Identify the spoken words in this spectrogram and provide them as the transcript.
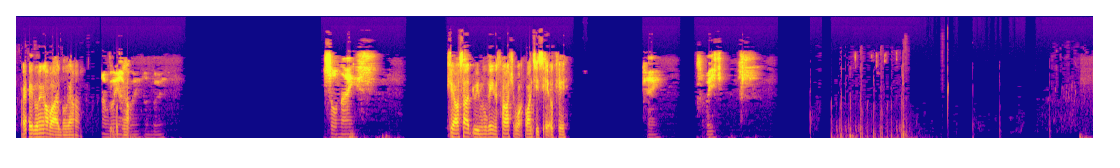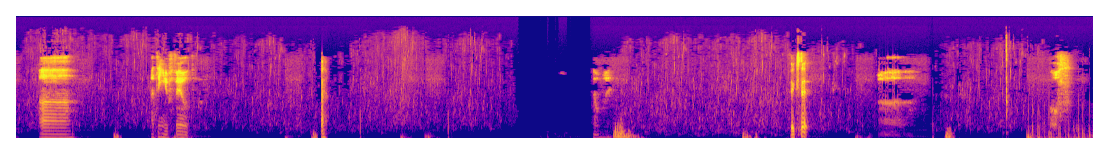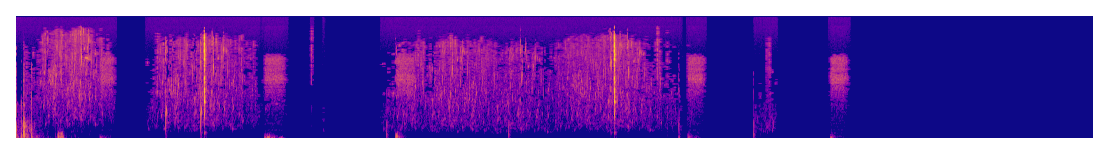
Are you going up or are you going up? I'm going, Yeah. I'm going, I'm going. So nice. Okay, I'll start removing the torch once you say okay. Okay. Wait. Uh, I think you failed. Fixed it. Uh, oh.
